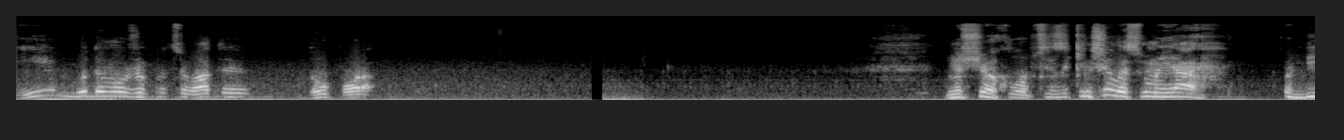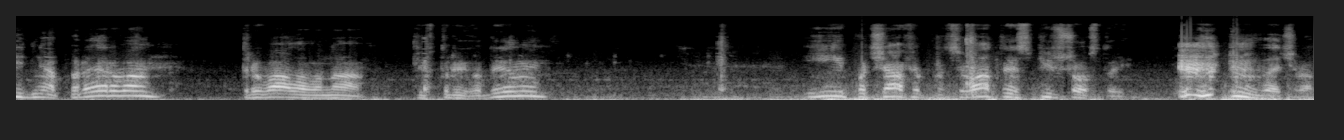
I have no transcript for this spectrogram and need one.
І будемо вже працювати до упора. Ну що, хлопці, закінчилась моя обідня перерва. Тривала вона півтори години. І почав я працювати з пів шостої вечора.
